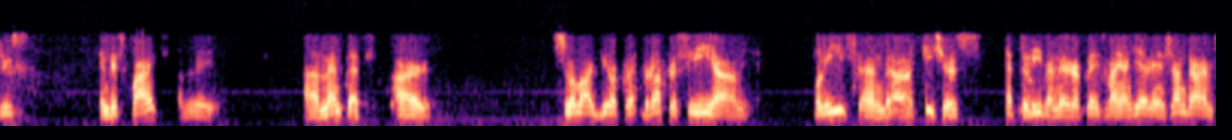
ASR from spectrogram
Jews in this part of the uh, meant that our Slovak bureaucracy, um, police, and uh, teachers had to leave, and they were replaced by Hungarian gendarmes,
